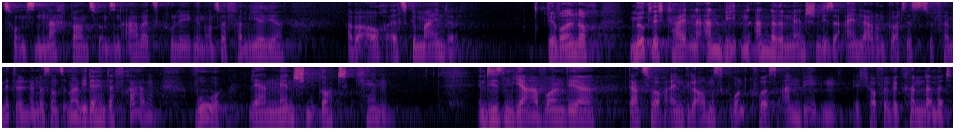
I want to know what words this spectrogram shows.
zu unseren Nachbarn, zu unseren Arbeitskollegen, in unserer Familie, aber auch als Gemeinde. Wir wollen doch Möglichkeiten anbieten, anderen Menschen diese Einladung Gottes zu vermitteln. Wir müssen uns immer wieder hinterfragen, wo lernen Menschen Gott kennen? In diesem Jahr wollen wir dazu auch einen Glaubensgrundkurs anbieten. Ich hoffe, wir können damit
